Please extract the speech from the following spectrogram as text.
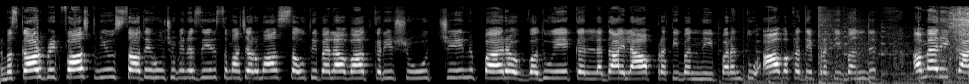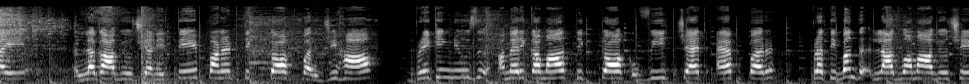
નમસ્કાર બ્રેકફાસ્ટ ન્યૂઝ સાથે હું છું બેનઝીર. સમાચારોમાં સૌથી પહેલા વાત કરીશું. ચીન પર વધુ એક લદાયેલા પ્રતિબંધની, પરંતુ આ વખતે પ્રતિબંધ અમેરિકાએ લગાવ્યો છે અને તે પણ ટિકટોક પર. જી હા બ્રેકિંગ ન્યૂઝ અમેરિકામાં ટિકટોક વી ચેટ એપ પર પ્રતિબંધ લાદવામાં આવ્યો છે.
